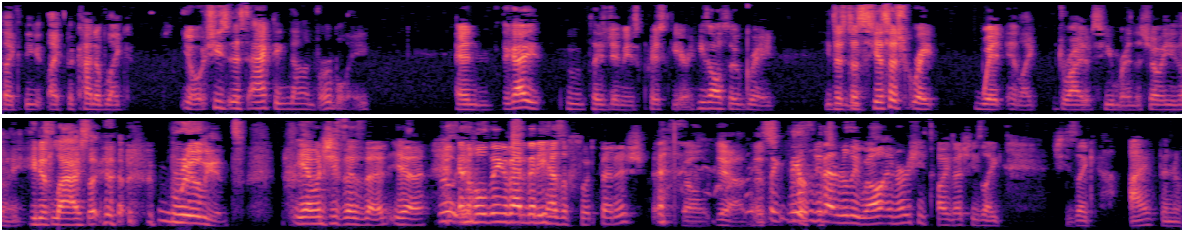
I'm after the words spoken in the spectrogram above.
like the like the kind of like, you know, she's just acting non-verbally, and Mhm. the guy who plays Jimmy is Chris Geere, and he's also great. He just does he has such great wit and like dry humor in the show. He's like, Yeah. he just laughs like, brilliant. Yeah, when she says that, yeah. Really, And the whole thing about it that he has a foot fetish. well, yeah, it's like they also do that really well. And remember she's talking about she's like she's like, I've been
